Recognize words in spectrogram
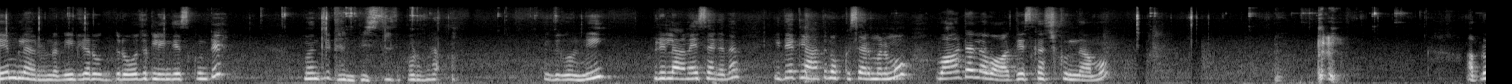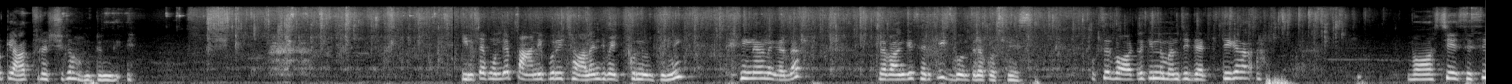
ఏం బ్లర్ ఉండదు? నీట్గా రోజు క్లీన్ చేసుకుంటే మంచిగా కనిపిస్తుంది ఇప్పుడు కూడా. ఇదిగోండి ఇప్పుడు ఇలా అనేసా కదా ఇదే క్లాత్ని ఒక్కసారి మనము వాటర్లో వాష్ చేసుకొచ్చుకుందాము అప్పుడు క్లాత్ ఫ్రెష్గా ఉంటుంది. ఇంతకుముందే పానీపూరి ఛాలెంజ్ పెట్టుకుని ఉంటుంది. తిన్నాను కదా. ఇట్లా వంగేసరికి గొంతులోకి వచ్చేసి. ఒకసారి వాటర్ కింద మంచి గట్టిగా వాష్ చేసేసి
